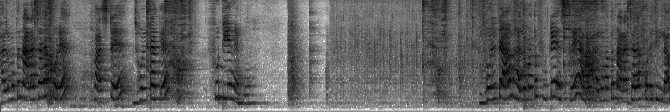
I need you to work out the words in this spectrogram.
ভালো মতো নাড়াচাড়া করে ফার্স্টে ঝোলটাকে ফুটিয়ে নেব। ঝোলটা ভালো মতো ফুটে এসছে, আবার ভালো মতো নাড়াচাড়া করে দিলাম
